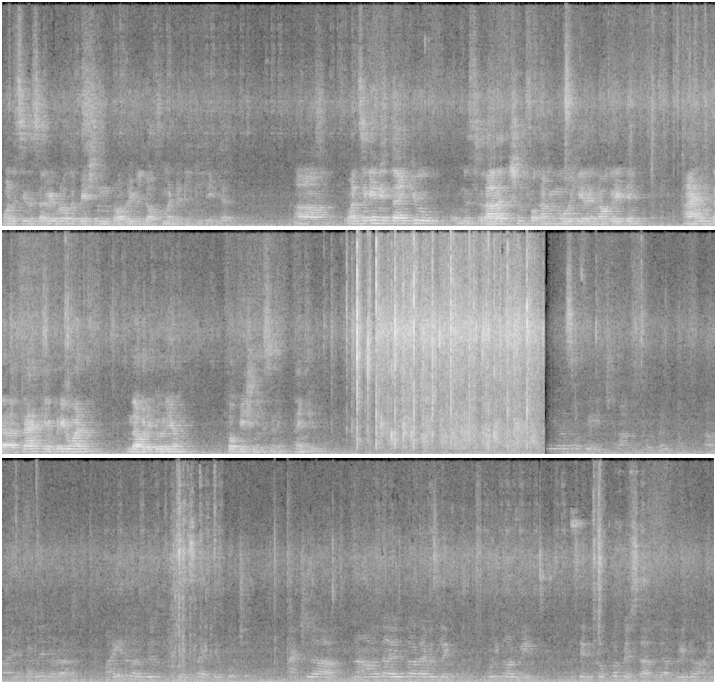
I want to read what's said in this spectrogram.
Want to see the survival of the patient, probably will document it a little later. Uh, once again, I thank you, Mr. Radhakrishnan, for coming over here inaugurating, and uh, thank everyone in the auditorium for patient listening. Thank you. இயர்ஸ் ஆஃப் ஏஜ் பார்க்கும்போது ஆஹ் எனக்கு வந்து என்னோட வயிறு வந்து பெருசாகிட்டே போச்சு ஆக்சுவலாக நான் வந்து ஐ தாட் ஐ வாஸ் லைக் புட்டிங் ஆன் வெயிட் சரி ரொம்ப பெருசாகுது அப்படின்னு ஐ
